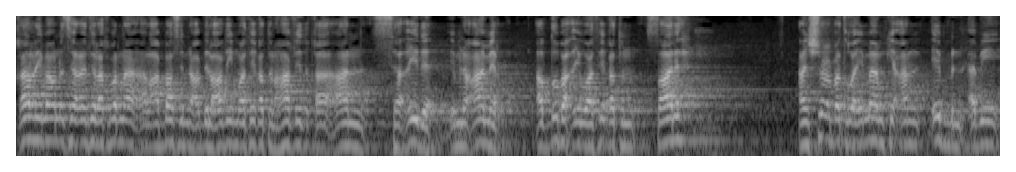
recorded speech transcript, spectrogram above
Qala imam nasai abarna alcabaas ibn cabdilcadiim waaiqat xaafid can saciid ibni caamir adubci waaiqat saalix can shucbat waa imaamkii can ibn abi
